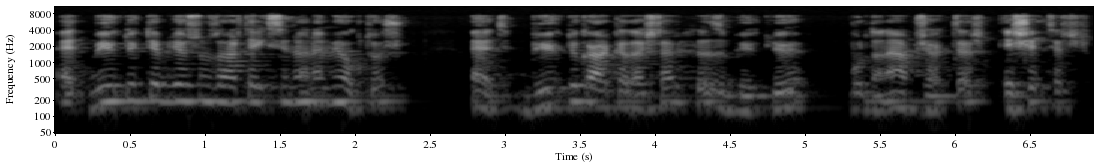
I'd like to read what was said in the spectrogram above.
Evet büyüklükte biliyorsunuz artı eksinin önemi yoktur. Evet büyüklük arkadaşlar hız büyüklüğü burada ne yapacaktır? Eşittir.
